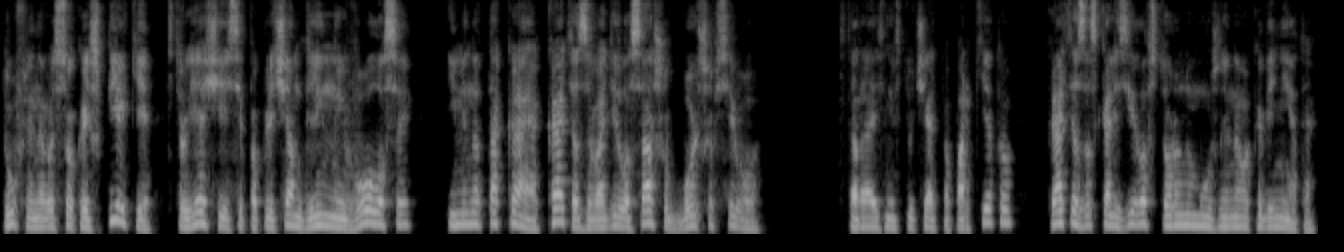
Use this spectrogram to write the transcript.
Туфли на высокой шпильке, струящиеся по плечам длинные волосы, именно такая Катя заводила Сашу больше всего. Стараясь не стучать по паркету, Катя заскользила в сторону мужниного кабинета.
